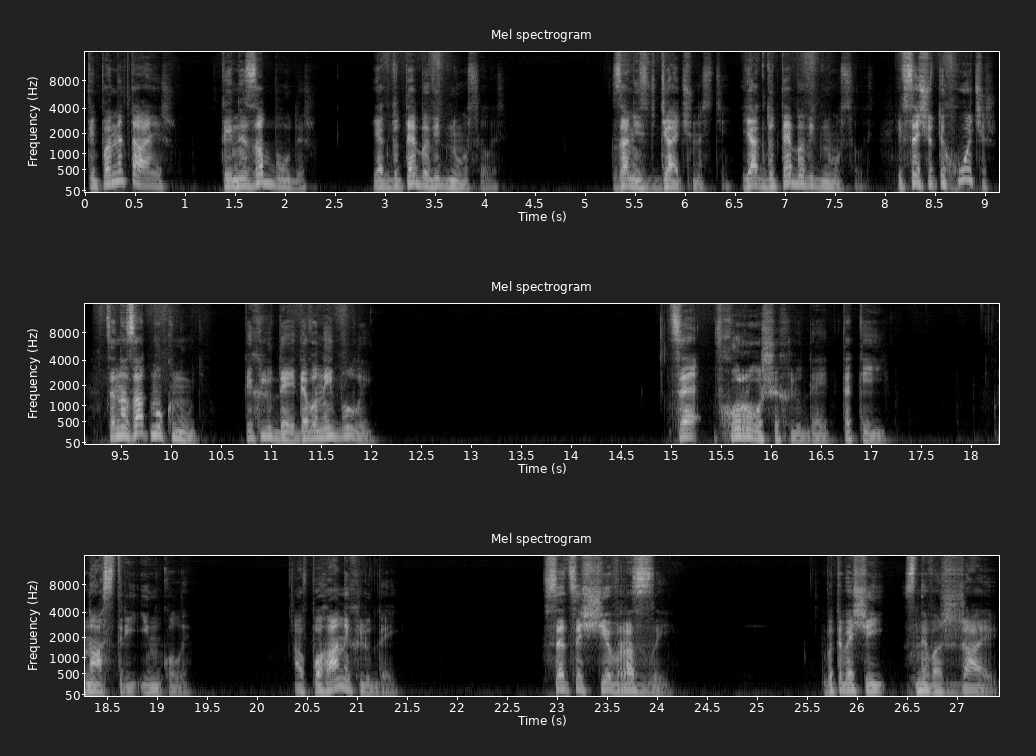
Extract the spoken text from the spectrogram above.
ти пам'ятаєш, ти не забудеш, як до тебе відносились. Замість вдячності, як до тебе відносились. І все, що ти хочеш, це назад мокнуть тих людей, де вони й були. Це в хороших людей такий настрій інколи. А в поганих людей все це ще в рази. Бо тебе ще й зневажають,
